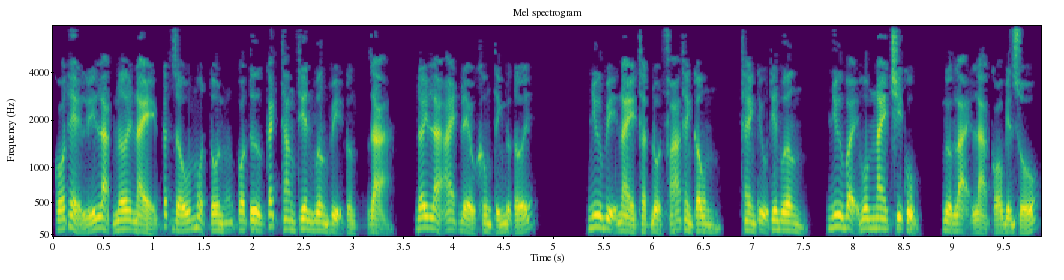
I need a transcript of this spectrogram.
có thể lý lạc nơi này cất giấu một tôn có tư cách thăng thiên vương vị cực giả, đây là ai đều không tính được tới. Như vị này thật đột phá thành công, thành tựu thiên vương, như vậy hôm nay chi cục, ngược lại là có biến số.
